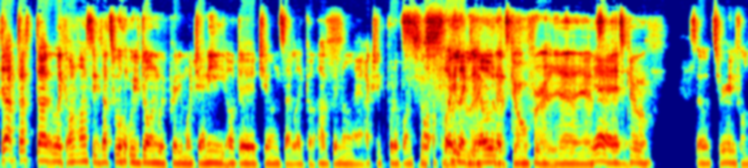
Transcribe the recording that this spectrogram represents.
that that that like honestly that's what we've done with pretty much any of the tunes that like have been uh, actually put up on Spotify like you know like, let's go for it. Yeah yeah it's, yeah. it's cool. So it's really fun.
